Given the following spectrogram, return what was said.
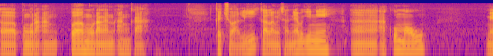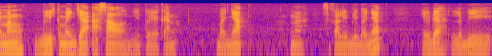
uh, pengurangan pengurangan angka. Kecuali kalau misalnya begini uh, aku mau memang beli kemeja asal gitu ya kan banyak. Nah sekali beli banyak ya udah lebih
